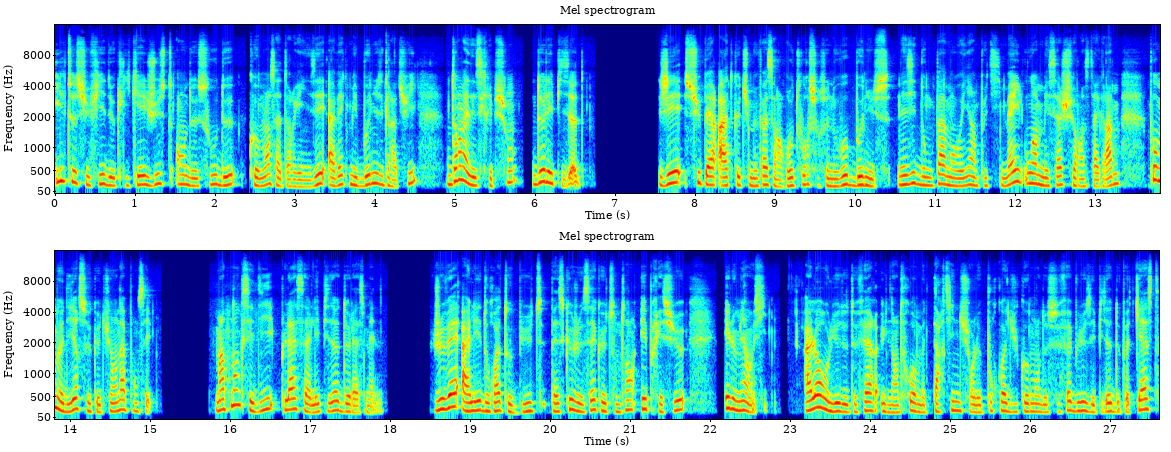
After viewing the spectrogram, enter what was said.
il te suffit de cliquer juste en dessous de Commence à t'organiser avec mes bonus gratuits dans la description de l'épisode. J'ai super hâte que tu me fasses un retour sur ce nouveau bonus. N'hésite donc pas à m'envoyer un petit mail ou un message sur Instagram pour me dire ce que tu en as pensé. Maintenant que c'est dit, place à l'épisode de la semaine. Je vais aller droit au but parce que je sais que ton temps est précieux et le mien aussi. Alors au lieu de te faire une intro en mode tartine sur le pourquoi du comment de ce fabuleux épisode de podcast,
